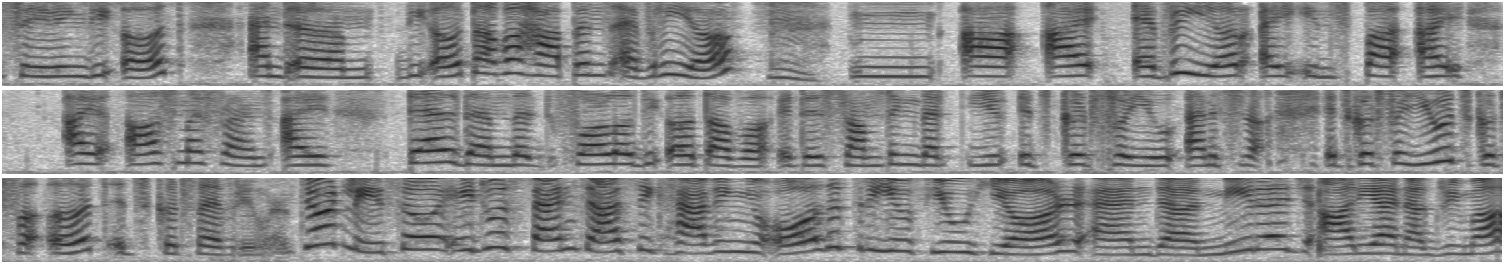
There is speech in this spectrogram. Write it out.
saving the earth. And um, the Earth Hour happens every year. Mm, uh, I every year I inspire. I I ask my friends. I tell them that follow the Earth Hour. It is something that you. It's good for you, and it's not. It's good for you. It's good for Earth. It's good for everyone. Totally. So it was fantastic having you, all the three of you here, and uh, Neeraj, Arya, and Agrima.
